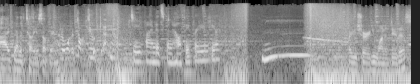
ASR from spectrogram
I gotta tell you something. I don't want to talk to you again. Do you find it's been healthy for you here? Mm. Are you sure you want to do this?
